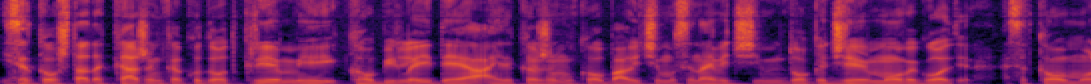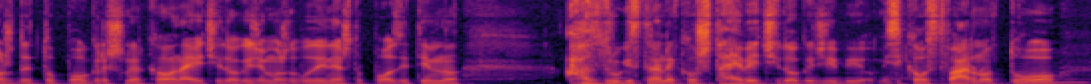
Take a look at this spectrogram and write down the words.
I sad kao šta da kažem, kako da otkrijem i kao bila ideja, ajde da kažem kao bavit ćemo se najvećim događajem ove godine. E sad kao možda je to pogrešno jer kao najveći događaj možda bude i nešto pozitivno, a s druge strane kao šta je veći događaj bio? Mislim kao stvarno to mm.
